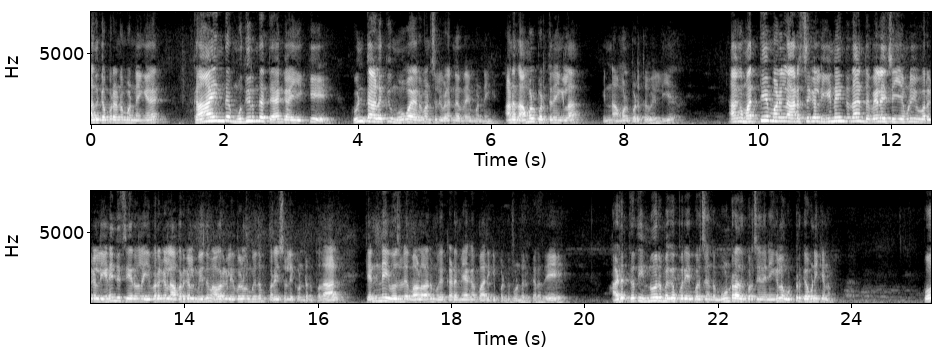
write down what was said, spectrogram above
அதுக்கப்புறம் என்ன பண்ணீங்க? காய்ந்த முதிர்ந்த தேங்காய்க்கு குவிண்டாலுக்கு மூவாயிரம் ரூபான்னு சொல்லி விலை நிர்ணயம் பண்ணீங்க. ஆனால் அதை அமல்படுத்துனீங்களா? இன்னும் அமல்படுத்தவே இல்லையே. ஆக மத்திய மாநில அரசுகள் இணைந்து தான் இந்த வேலை செய்ய முடியும். இவர்கள் இணைந்து செய்கிறதில் இவர்கள் அவர்கள் மீதும் அவர்கள் இவர்கள் மீதும் குறை சொல்லிக் கொண்டிருப்பதால் தென்னை விவசாய வாழ்வாரம் மிக கடுமையாக பாதிக்கப்பட்டு கொண்டிருக்கிறது. அடுத்தது இன்னொரு மிகப்பெரிய பிரச்சனை இந்த மூன்றாவது பிரச்சனை நீங்களும் உற்று கவனிக்கணும். இப்போ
